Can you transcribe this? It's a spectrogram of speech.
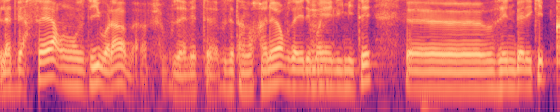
l'adversaire. On se dit voilà, bah, vous, avez, vous êtes un entraîneur, vous avez des moyens limités, euh, vous avez une belle équipe.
